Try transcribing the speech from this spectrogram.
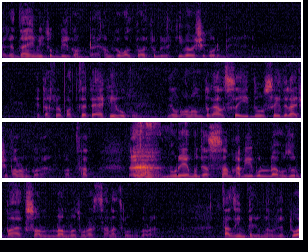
আগে দায়মি চব্বিশ ঘণ্টা, এখন কেউ বলতে পারে চব্বিশ কীভাবে সে করবে? এটা আসলে প্রত্যেকটা একই হুকুম। যেমন অনন্তকাল সেইদু সেইদের আইসে পালন করা, অর্থাৎ নূরে মুজাসসাম হাবিবুল্লাহ হুজুর পাক সল্লাহ সালাচরণ করা তাজিম তাকিম করা তোয়া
